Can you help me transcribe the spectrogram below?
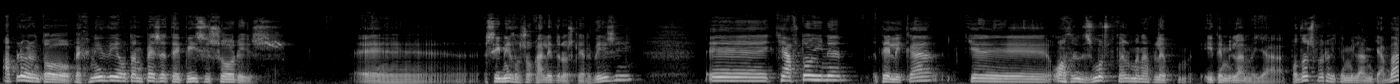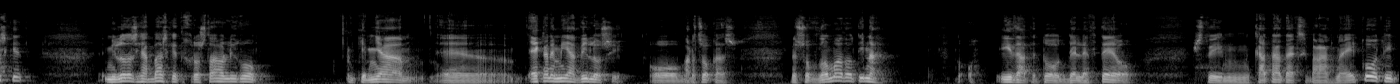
Απλό είναι το παιχνίδι όταν παίζεται επίσης όρις ε, συνήθως ο καλύτερος κερδίζει ε, και αυτό είναι τελικά και ο αθλητισμός που θέλουμε να βλέπουμε. Είτε μιλάμε για ποδόσφαιρο, είτε μιλάμε για μπάσκετ. Μιλώντας για μπάσκετ χρωστάω λίγο και μια, ε, έκανε μια δήλωση ο Μπαρτσόκας μεσοβδόμαδο ότι να, είδατε το τελευταίο στην κατάταξη Παναθηναϊκό ότι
